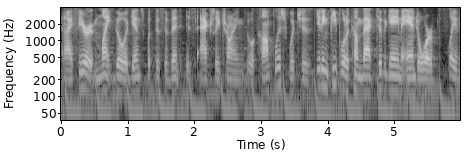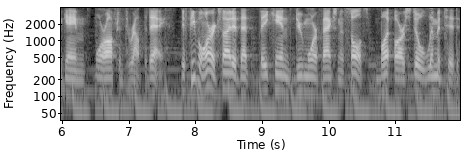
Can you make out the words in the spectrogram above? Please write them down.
And I fear it might go against what this event is actually trying to accomplish, which is getting people to come back to the game and or play the game more often throughout the day. If people are excited that they can do more faction assaults, but are still limited,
